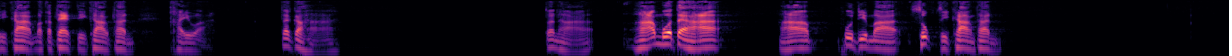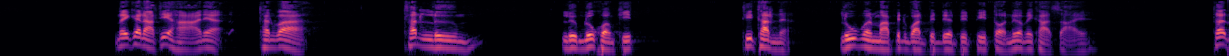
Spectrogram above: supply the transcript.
สีข้าง มากระแทกสีข้างท่าน ใครวะท่านก็หา ท่านหา หามัวแต่หา หาผู้ที่มาซุกสีข้างท่าน ในขณะที่หาเนี่ยท่านว่าท่านลืมลืมรู้ความคิดที่ท่านเนี่ยรู้มันมาเป็นวันเป็นเดือนเป็นปีต่อเนื่องไม่ขาดสาย ท่าน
